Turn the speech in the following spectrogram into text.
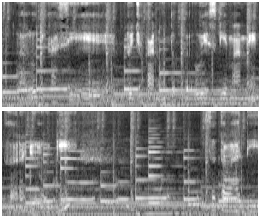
lalu dikasih rujukan untuk ke USG Mame ke radiologi. Setelah di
